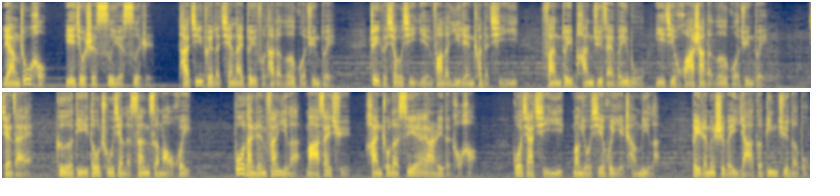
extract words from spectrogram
两周后，也就是四月四日，他击退了前来对付他的俄国军队。这个消息引发了一连串的起义，反对盘踞在维鲁以及华沙的俄国军队。现在，各地都出现了三色帽徽。波兰人翻译了《马赛曲》，喊出了 “C.I.R.A.” 的口号。国家起义盟友协会也成立了。被人们视为雅各宾俱乐部。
